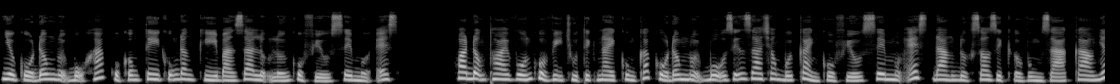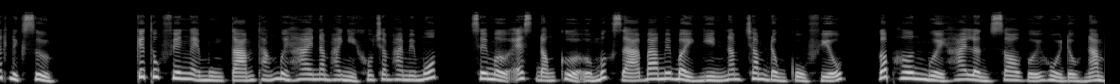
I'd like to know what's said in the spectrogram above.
nhiều cổ đông nội bộ khác của công ty cũng đăng ký bán ra lượng lớn cổ phiếu CMS. Hoạt động thoái vốn của vị chủ tịch này cùng các cổ đông nội bộ diễn ra trong bối cảnh cổ phiếu CMS đang được giao dịch ở vùng giá cao nhất lịch sử. Kết thúc phiên ngày 8 tháng 12 năm 2021, CMS đóng cửa ở mức giá 37.500 đồng cổ phiếu, gấp hơn 12 lần so với hồi đầu năm.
